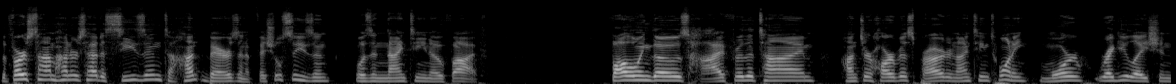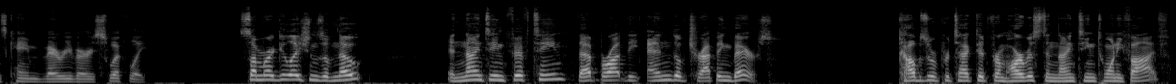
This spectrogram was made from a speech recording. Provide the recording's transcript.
The first time hunters had a season to hunt bears, an official season, was in 1905. Following those high for the time hunter harvests prior to 1920, more regulations came very, very swiftly. Some regulations of note in 1915, that brought the end of trapping bears. Cubs were protected from harvest in 1925.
